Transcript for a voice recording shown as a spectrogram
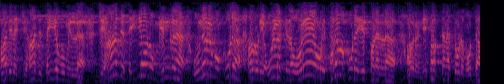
பாதையில ஜிஹாத் செய்யவும் இல்ல ஜிஹாத் செய்யணும் என்ற உணர்வு கூட அவருடைய உள்ளத்துல ஒரே ஒரு தரவு கூட ஏற்படல அவர் நிஃபாக் தனத்தோடு மௌத்தா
